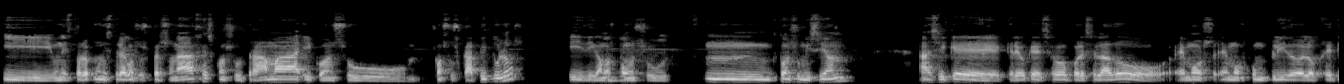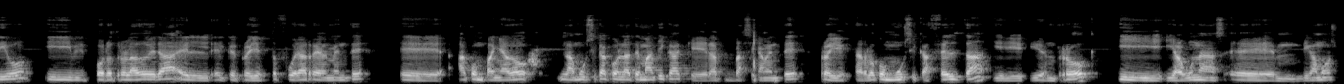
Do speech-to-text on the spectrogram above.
y una historia, una historia con sus personajes, con su trama y con, su, con sus capítulos y digamos con su, mm, con su misión. Así que creo que eso por ese lado hemos, hemos cumplido el objetivo y por otro lado era el, el que el proyecto fuera realmente eh, acompañado la música con la temática que era básicamente proyectarlo con música celta y, y en rock y, y algunas, eh, digamos,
